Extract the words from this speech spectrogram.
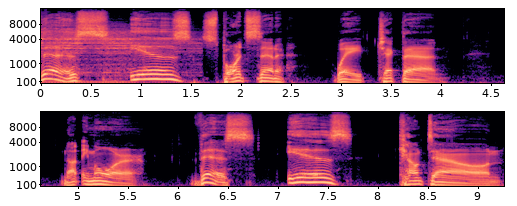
This is Sports Center. Wait, check that. Not anymore. This is Countdown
